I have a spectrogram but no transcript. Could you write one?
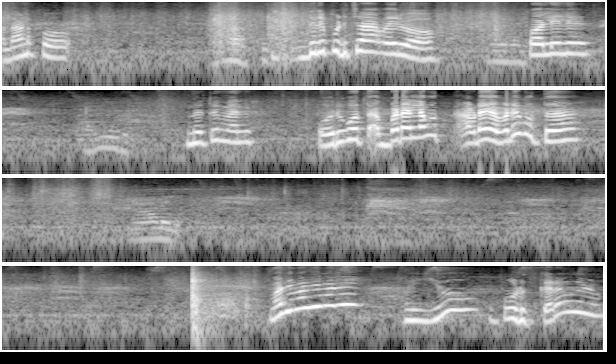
അതാണിപ്പോ ഇതിൽ പിടിച്ചാ വരുമോ കൊലയിൽ എന്നിട്ട് മെൽ ഒരു കൊത്ത് ഇവിടെ എല്ലാം അവിടെ എവിടെ കൊത്തുക മതി മതി മതി. അയ്യോ പുടുക്കര വീഴും.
